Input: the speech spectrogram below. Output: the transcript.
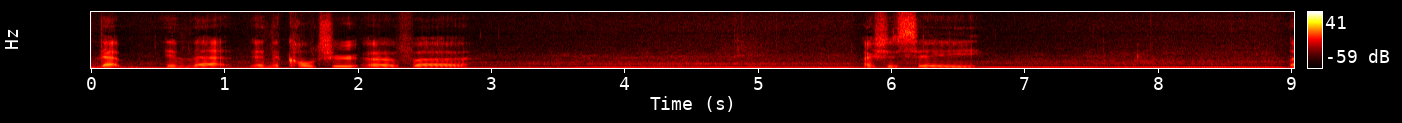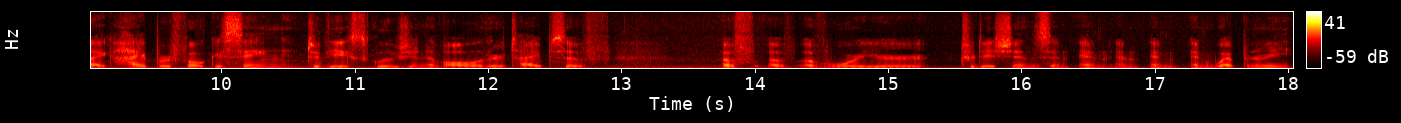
that in that in the culture of uh i should say like hyper focusing to the exclusion of all other types of of of, of warrior traditions and, and, and, and, and weaponry.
